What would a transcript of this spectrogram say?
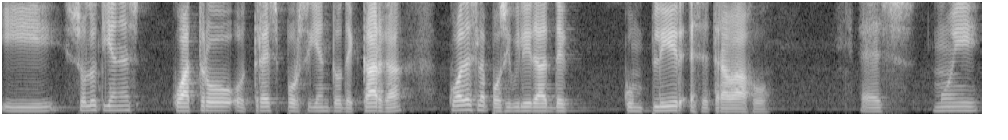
y solo tienes 4 o 3% de carga, ¿cuál es la posibilidad de cumplir ese trabajo? Es muy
